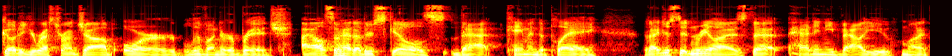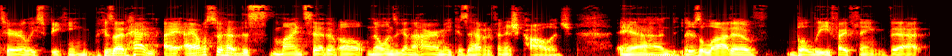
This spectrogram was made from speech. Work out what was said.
go to your restaurant job or live under a bridge. I also had other skills that came into play that I just didn't realize that had any value monetarily speaking because I'd had, I, I also had this mindset of, oh, no one's going to hire me because I haven't finished college. And there's a lot of belief, I think, that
